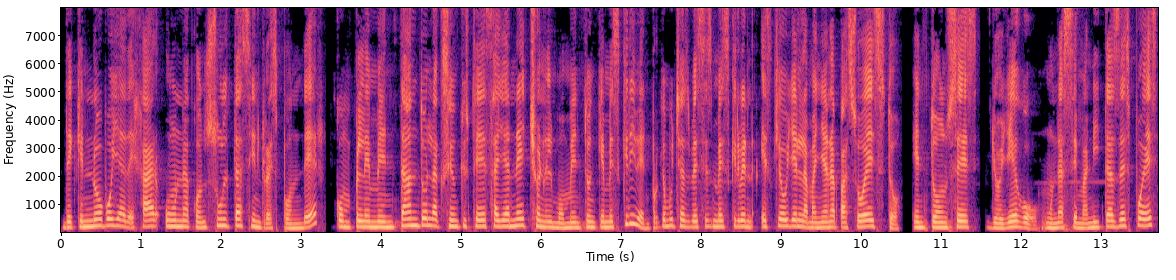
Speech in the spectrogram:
de que no voy a dejar una consulta sin responder, complementando la acción que ustedes hayan hecho en el momento en que me escriben, porque muchas veces me escriben, es que hoy en la mañana pasó esto, entonces yo llego unas semanitas después,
